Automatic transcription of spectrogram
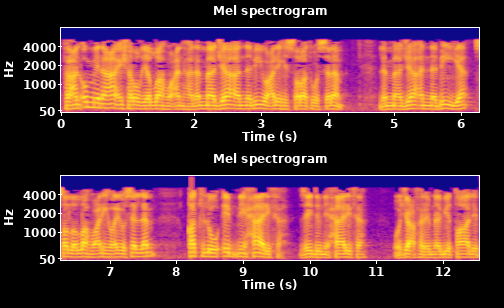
فعن أمنا عائشة رضي الله عنها لما جاء النبي عليه الصلاة والسلام لما جاء النبي صلى الله عليه وآله وسلم قتل ابن حارثة زيد بن حارثة وجعفر بن أبي طالب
